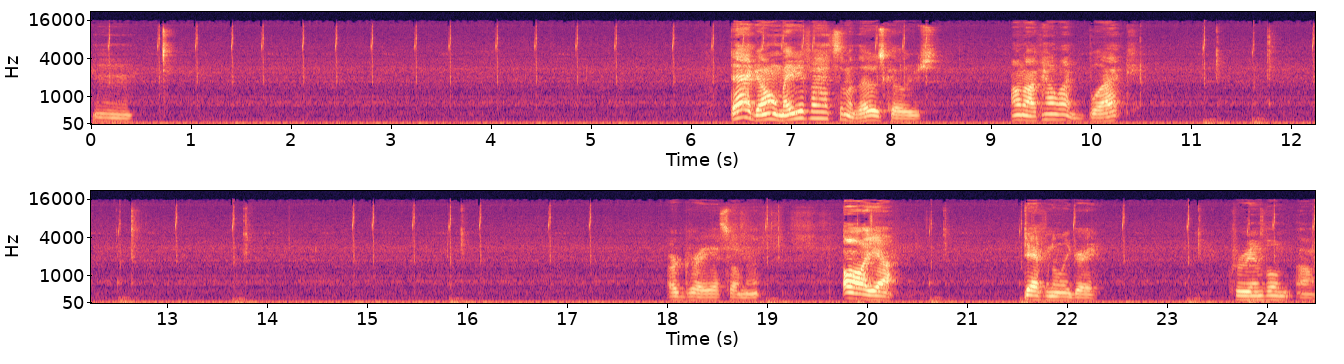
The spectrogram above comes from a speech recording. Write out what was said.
Hmm. Daggone, maybe if I had some of those colors. I don't know, I kind of like black. Or gray, that's what I meant. Oh, yeah. Definitely gray. Crew emblem. Oh,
